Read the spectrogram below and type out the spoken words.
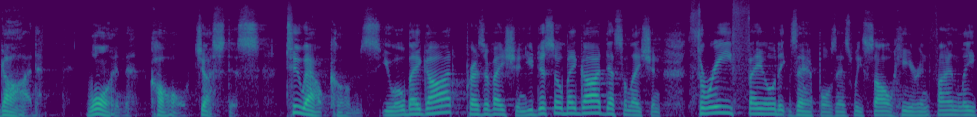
God. One call, justice. Two outcomes. You obey God, preservation. You disobey God, desolation. Three failed examples, as we saw here. And finally,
